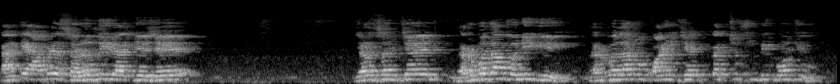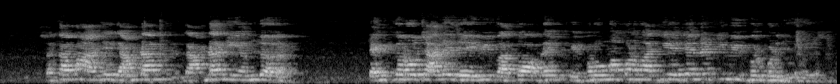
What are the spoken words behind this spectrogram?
કારણ કે આપણે સરહદી રાજ્ય છે જળ સંચય નર્મદા બની ગઈ. નર્મદાનું પાણી છે કચ્છ સુધી પહોંચ્યું. છતાં પણ આજે ગામડા ગામડાની અંદર ટેન્કરો ચાલે છે એવી વાતો આપણે પેપરોમાં પણ વાંચીએ છીએ અને ટીવી પર પણ જોઈએ છીએ.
